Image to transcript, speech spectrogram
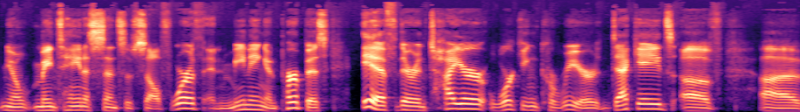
you know, maintain a sense of self-worth and meaning and purpose if their entire working career, decades of uh,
